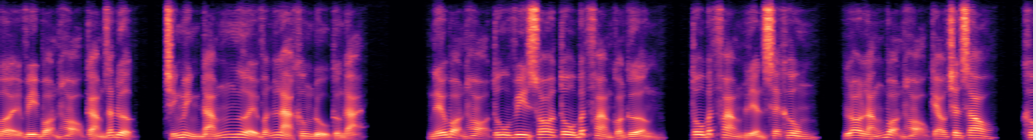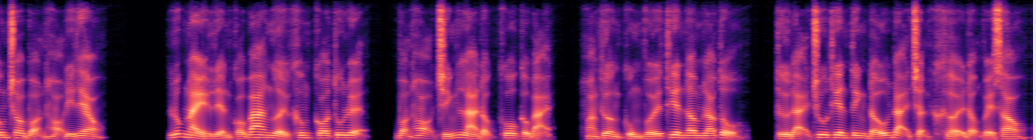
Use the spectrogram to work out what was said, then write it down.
bởi vì bọn họ cảm giác được, chính mình đám người vẫn là không đủ cường đại. Nếu bọn họ tu vi so Tô Bất Phàm còn cường, Tô Bất Phàm liền sẽ không lo lắng bọn họ kéo chân sau, không cho bọn họ đi theo. Lúc này liền có ba người không có tu luyện, bọn họ chính là độc cô cầu bại, hoàng thường cùng với thiên âm lão tổ, từ đại chu thiên tinh đấu đại trận khởi động về sau,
